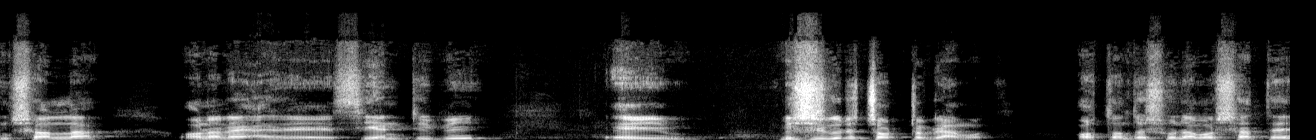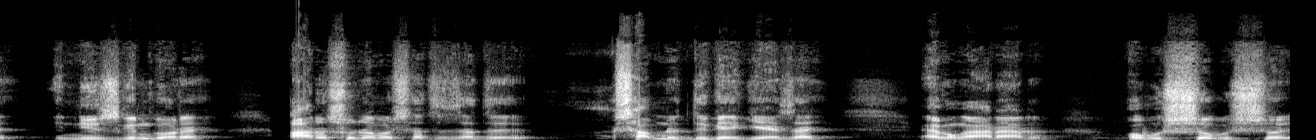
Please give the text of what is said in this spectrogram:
ইনশাল্লাহ ওনারা সিএনটিভি এই বিশেষ করে চট্টগ্রামত অত্যন্ত সুনামের সাথে নিউজগিন করে আরও সুনামের সাথে যাতে সামনের দিকে এগিয়ে যায় এবং আর আর অবশ্য অবশ্যই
